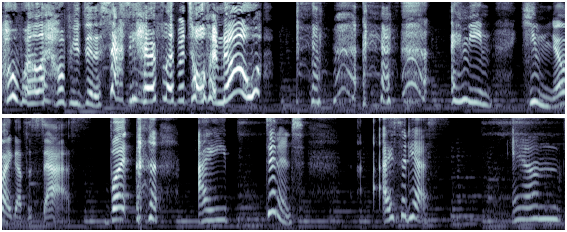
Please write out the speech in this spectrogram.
Oh, well, I hope you did a sassy hair flip and told him no! I mean, you know I got the sass. But I didn't. I said yes. And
